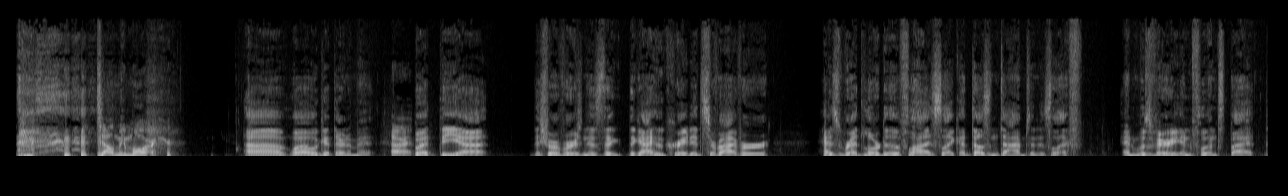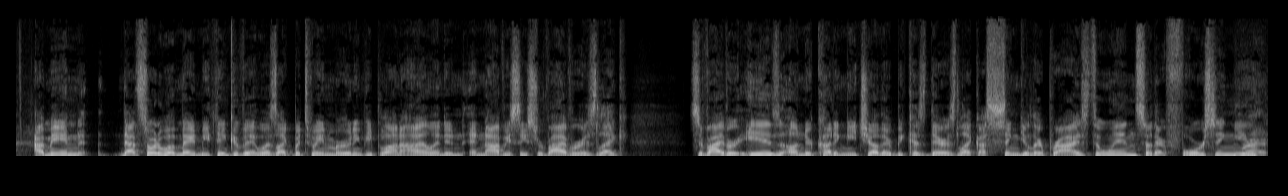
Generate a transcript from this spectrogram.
Tell me more. Uh, well, we'll get there in a minute. All right. But the uh, the short version is the the guy who created Survivor has read Lord of the Flies like a dozen times in his life and was very influenced by it. I mean, that's sort of what made me think of it was like between marooning people on an island and, and obviously Survivor is like Survivor is undercutting each other because there's like a singular prize to win, so they're forcing you. Right.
